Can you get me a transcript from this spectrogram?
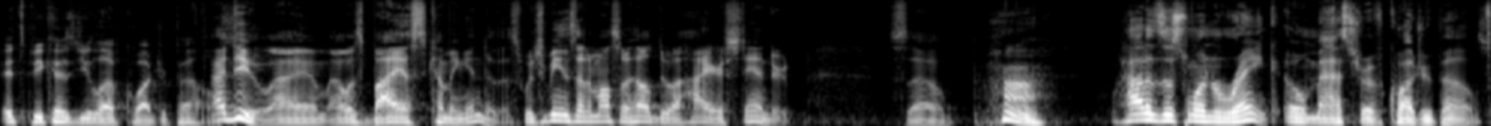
It's because you love quadrupels. I do. I am. I was biased coming into this, which means that I'm also held to a higher standard. So Huh. How does this one rank, oh master of quadrupels?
